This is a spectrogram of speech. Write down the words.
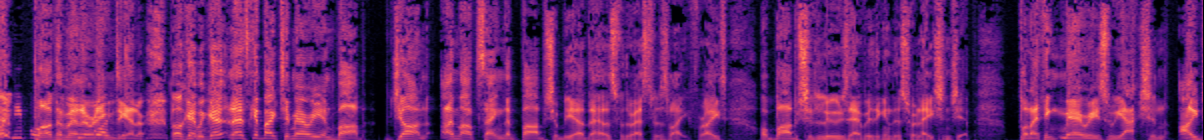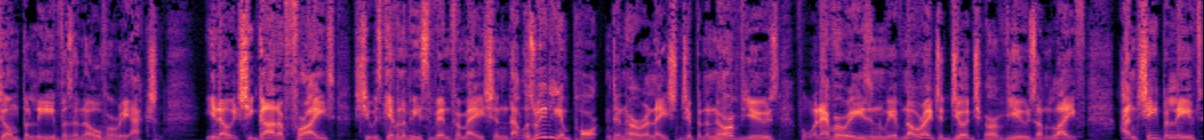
mean? People- Put them in a ring together. Okay, we get, let's get back to Mary and Bob. John, I'm not saying that Bob should be out of the house for the rest of his life, right? Or Bob should lose everything in this relationship. But I think Mary's reaction, I don't believe was an overreaction. You know, she got a fright. She was given a piece of information that was really important in her relationship and in her views. For whatever reason, we have no right to judge her views on life. And she believed,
